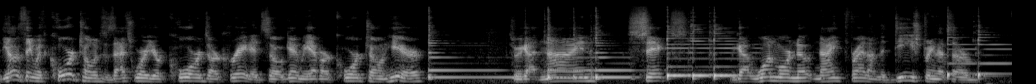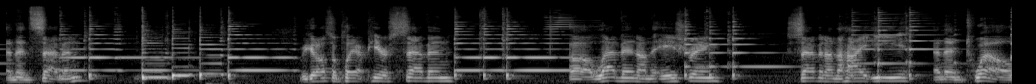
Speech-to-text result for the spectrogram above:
The other thing with chord tones is that's where your chords are created. So again, we have our chord tone here. So we got nine, six. We got one more note, ninth fret on the D string. That's our, and then seven. We could also play up here seven, uh, 11 on the A string, seven on the high E, and then 12.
